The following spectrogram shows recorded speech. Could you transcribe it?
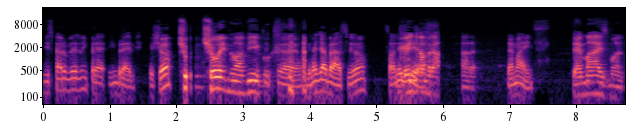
e espero vê-lo em, breve. Fechou? Show, meu amigo. É, um grande abraço, viu? Só alegria. Um grande abraço, cara. Até mais. Até mais, mano.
